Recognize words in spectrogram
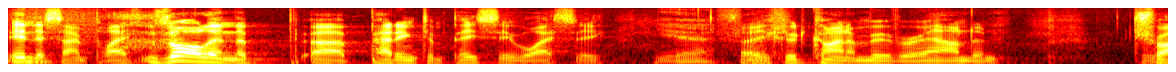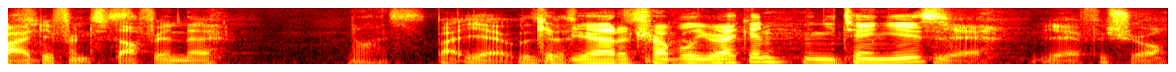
in the same place. It was all in the uh, Paddington PCYC, Yeah. so you could kind of move around and try different stuff in there. Nice. But yeah, it was Kept you out of trouble, you reckon, in your teen years? yeah, yeah, for sure.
